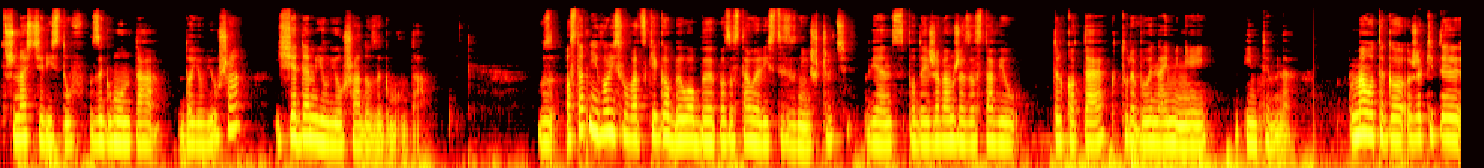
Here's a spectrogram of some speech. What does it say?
13 listów Zygmunta do Juliusza i 7 Juliusza do Zygmunta. W ostatniej woli Słowackiego byłoby pozostałe listy zniszczyć, więc podejrzewam, że zostawił tylko te, które były najmniej intymne. Mało tego, że kiedy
